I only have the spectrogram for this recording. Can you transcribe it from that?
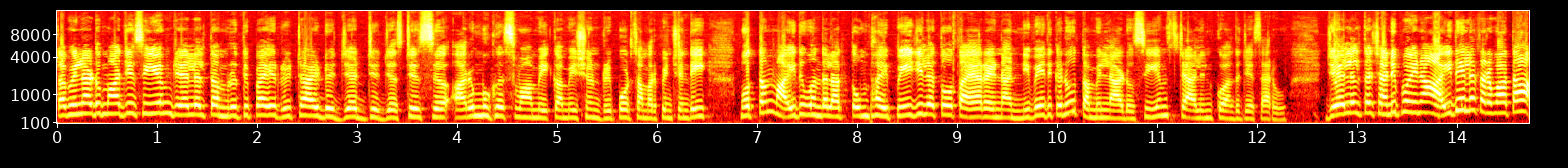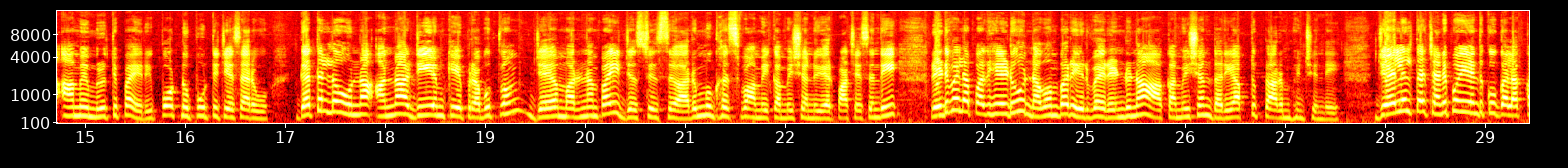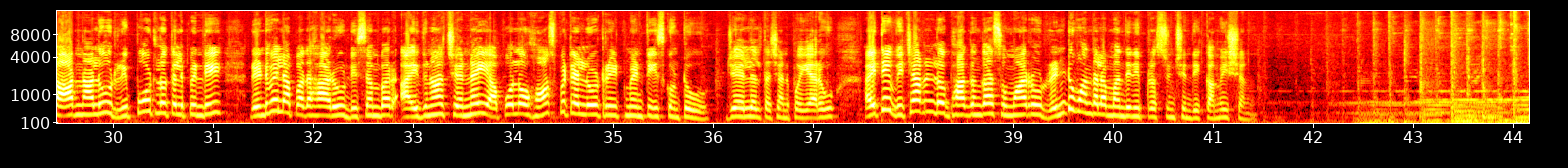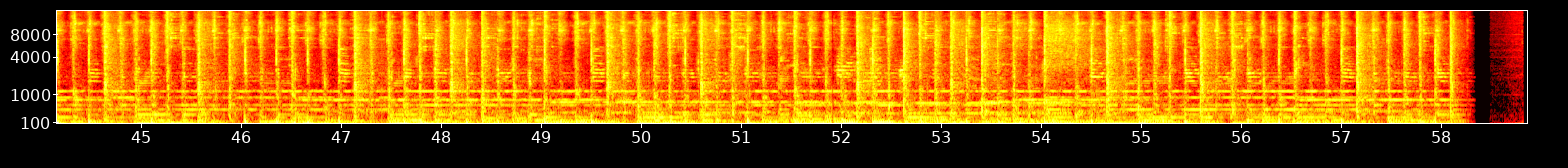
తమిళనాడు మాజీ సీఎం జయలలిత మృతిపై retired judge justice Arumughaswamy commission report సమర్పించింది. మొత్తం ఐదు వందల తొంభై పేజీలతో తయారైన నివేదికను తమిళనాడు సీఎం స్టాలిన్కు అందజేశారు. జయలలిత చనిపోయిన ఐదేళ్ళ తర్వాత ఆమె మృతిపై రిపోర్ట్ను పూర్తి చేశారు. గతంలో ఉన్న అన్నా డీఎంకే ప్రభుత్వం జయ మరణంపై జస్టిస్ అరుముఘస్వామి కమిషన్ ఏర్పాటు చేసింది. రెండు వేల పదిహేడు నవంబర్ ఇరవై రెండున ఆ కమిషన్ దర్యాప్తు ప్రారంభించింది. జయలలిత చనిపోయేందుకు గల కారణాలు రిపోర్ట్లో తెలిపింది రెండు వేల పదహారు డిసెంబర్ ఐదున చెన్నై అపోలో హాస్పిటల్లో ట్రీట్మెంట్ తీసుకుంటూ జయలలిత చనిపోయారు. అయితే విచారణలో భాగంగా సుమారు రెండు వందల మందిని ప్రశ్నించింది కమిషన్.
